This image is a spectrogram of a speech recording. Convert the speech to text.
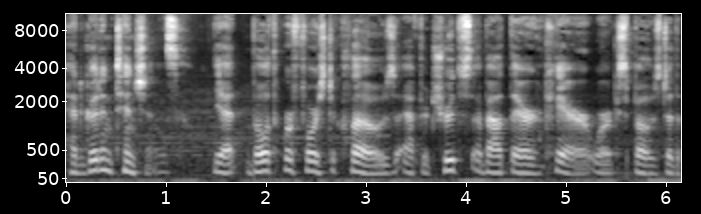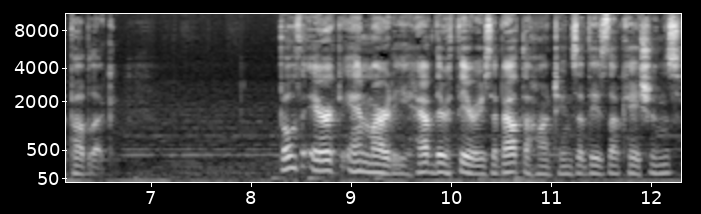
had good intentions, yet both were forced to close after truths about their care were exposed to the public. Both Eric and Marty have their theories about the hauntings of these locations,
